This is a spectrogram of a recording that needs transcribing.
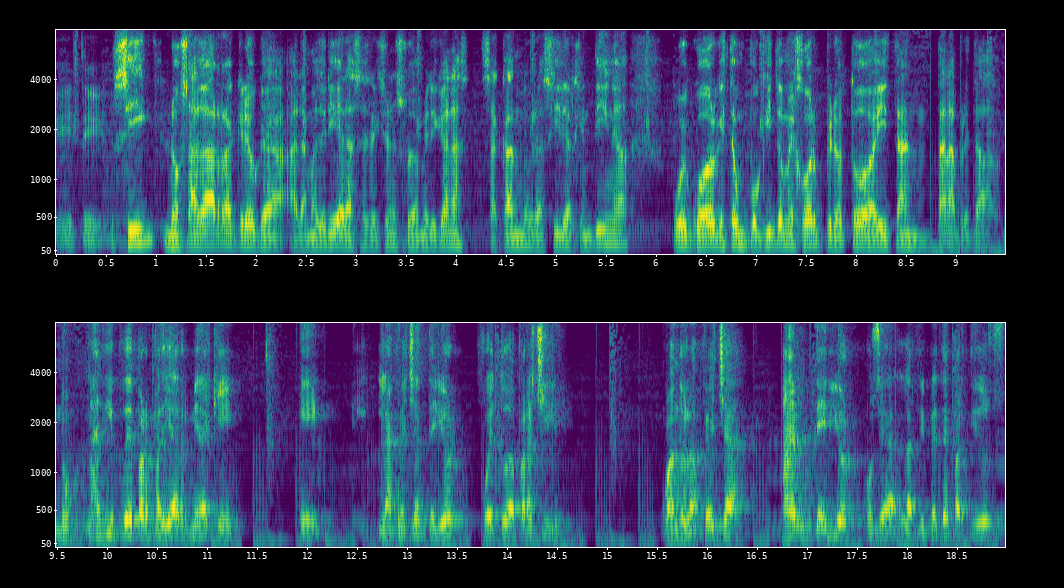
Este, sí nos agarra, creo que a, la mayoría de las selecciones sudamericanas, sacando Brasil y Argentina, o Ecuador que está un poquito mejor, pero todo ahí tan, tan apretado. No, nadie puede parpadear. Mira que eh, la fecha anterior fue toda para Chile. Cuando la fecha anterior, o sea, la triplete de partidos,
